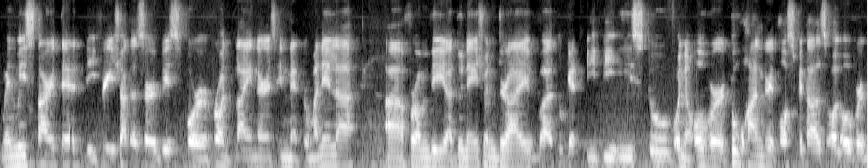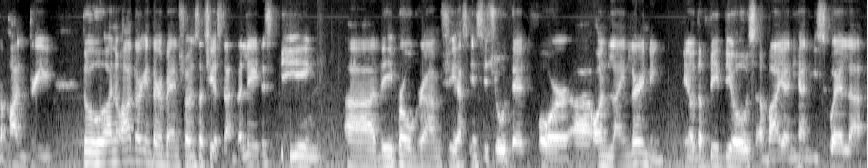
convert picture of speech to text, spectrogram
when we started the free shuttle service for frontliners in Metro Manila, uh, from the uh, donation drive uh, to get PPEs to you know over 200 hospitals all over the country, to ano, other interventions that she has done. The latest being uh, the program she has instituted for uh, online learning. You know the videos, Bayanihan Eskwela,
